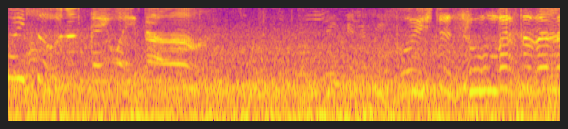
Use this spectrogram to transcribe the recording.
ಹೋಯ್ತು ನನ್ನ ಕೈ ಓ ಇಷ್ಟು ಝೂಮ್ ಬರ್ತದಲ್ಲ?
